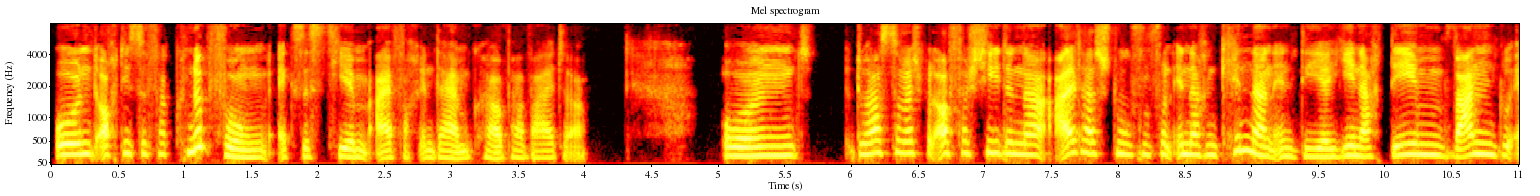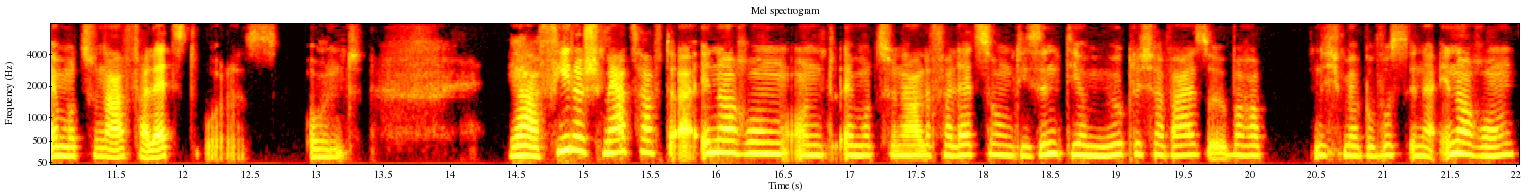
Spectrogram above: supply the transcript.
und auch diese Verknüpfungen existieren einfach in deinem Körper weiter. Und du hast zum Beispiel auch verschiedene Altersstufen von inneren Kindern in dir, je nachdem, wann du emotional verletzt wurdest. Und ja, viele schmerzhafte Erinnerungen und emotionale Verletzungen, die sind dir möglicherweise überhaupt nicht mehr bewusst in Erinnerung,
